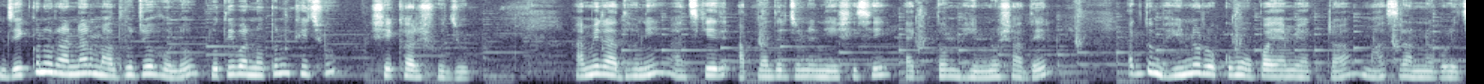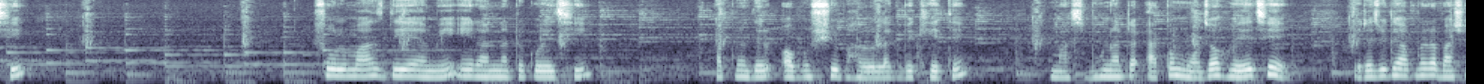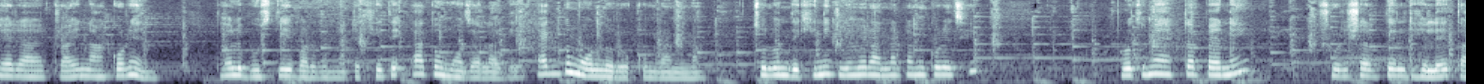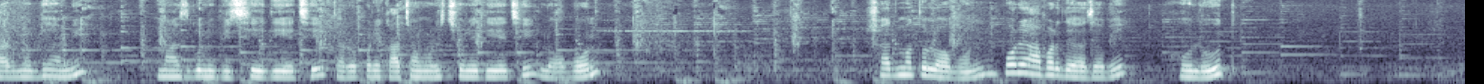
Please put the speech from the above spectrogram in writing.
যে কোনো রান্নার মাধুর্য হলো প্রতিবার নতুন কিছু শেখার সুযোগ। আমি রাঁধুনি, আজকে আপনাদের জন্য নিয়ে এসেছি একদম ভিন্ন স্বাদের, একদম ভিন্ন রকম উপায়ে আমি একটা মাছ রান্না করেছি। শোল মাছ দিয়ে আমি এই রান্নাটা করেছি। আপনাদের অবশ্যই ভালো লাগবে খেতে। মাছ ভুনাটা এত মজা হয়েছে, এটা যদি আপনারা বাসায় ট্রাই না করেন তাহলে বুঝতেই পারবেন না, এটা খেতে এত মজা লাগে, একদম অন্য রকম রান্না। চলুন দেখিনি কীভাবে রান্নাটা আমি করেছি। প্রথমে একটা প্যানে সরিষার তেল ঢেলে তার মধ্যে আমি মাছগুলো বিছিয়ে দিয়েছি, তার উপরে কাঁচামরিচ ছড়িয়ে দিয়েছি, লবণ স্বাদ মতো লবণ, পরে আবার দেওয়া যাবে হলুদ,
